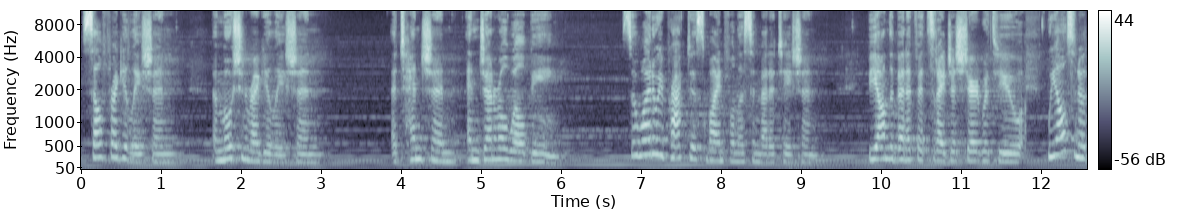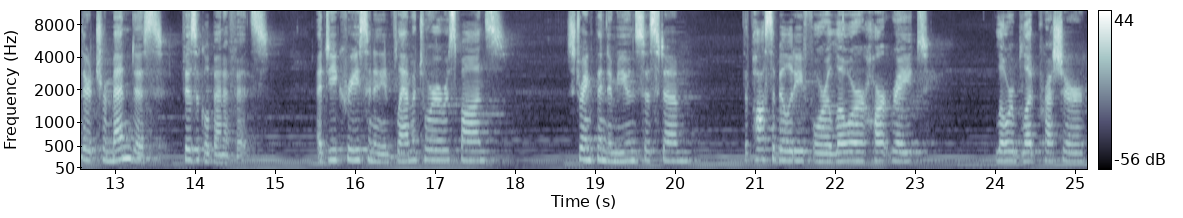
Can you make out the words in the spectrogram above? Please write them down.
self-regulation, emotion regulation, attention, and general well-being. So why do we practice mindfulness and meditation? Beyond the benefits that I just shared with you, we also know there are tremendous physical benefits. A decrease in the inflammatory response, strengthened immune system, the possibility for a lower heart rate, lower blood pressure,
